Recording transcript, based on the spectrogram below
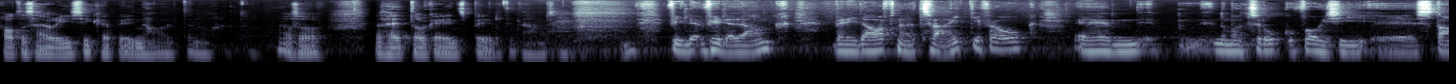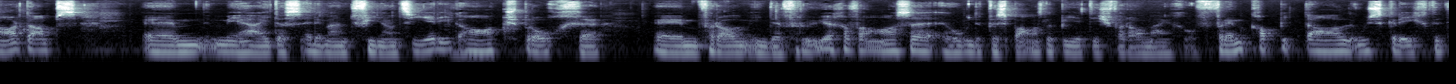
kann das auch Risiken beinhalten. Also ein heterogenes Bild in dem Sinne. Vielen, vielen Dank. Wenn ich darf, noch eine zweite Frage. Ähm, nochmal zurück auf unsere äh, Startups. Ähm, wir haben das Element Finanzierung angesprochen. Ähm, vor allem in der frühen Phase. 100 fürs Baselbiet ist vor allem eigentlich auf Fremdkapital ausgerichtet.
